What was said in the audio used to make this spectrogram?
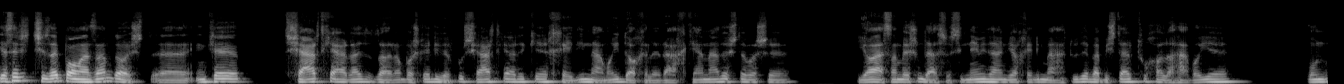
یه سری چیزای بامزه داشت. اینکه شرط کرده ظاهرا باشگاه لیورپول شرط کرده که خیلی نمایی داخل رختکن نداشته باشه یا اصلا بهشون دسترسی نمیدن یا خیلی محدوده و بیشتر تو حال و هوای اون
